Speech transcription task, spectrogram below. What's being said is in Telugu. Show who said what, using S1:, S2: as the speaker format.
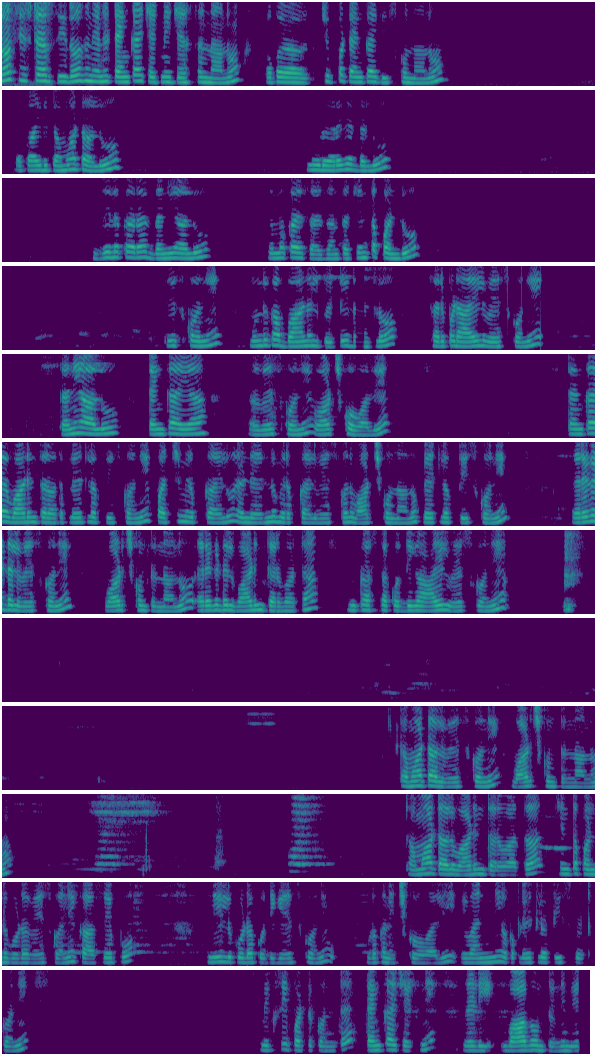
S1: హలో సిస్టర్స్ ఈరోజు నేను టెంకాయ చట్నీ చేస్తున్నాను. ఒక చిప్ప టెంకాయ తీసుకున్నాను. ఒక ఐదు టమాటాలు మూడు ఎర్రగడ్డలు జీలకర్ర ధనియాలు నిమ్మకాయ సైజ్ అంత చింతపండు తీసుకొని ముందుగా బాణలు పెట్టి దాంట్లో సరిపడా ఆయిల్ వేసుకొని ధనియాలు టెంకాయ వేసుకొని వాడ్చుకోవాలి. టెంకాయ వాడిన తర్వాత ప్లేట్లోకి తీసుకొని పచ్చిమిరపకాయలు రెండు ఎండు మిరపకాయలు వేసుకొని వాడ్చుకున్నాను. ప్లేట్లోకి తీసుకొని ఎర్రగడ్డలు వేసుకొని వాడ్చుకుంటున్నాను. ఎర్రగడ్డలు వాడిన తర్వాత ఇంకాస్త కొద్దిగా ఆయిల్ వేసుకొని టమాటాలు వేసుకొని వాడ్చుకుంటున్నాను. టమాటాలు వాడిన తర్వాత చింతపండు కూడా వేసుకొని కాసేపు నీళ్ళు కూడా కొద్దిగా వేసుకొని ఉడకనిచ్చుకోవాలి. ఇవన్నీ ఒక ప్లేట్లో తీసి పెట్టుకొని మిక్సీ పట్టుకుంటే టెంకాయ చట్నీ రెడీ బాగుంటుంది. మీరు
